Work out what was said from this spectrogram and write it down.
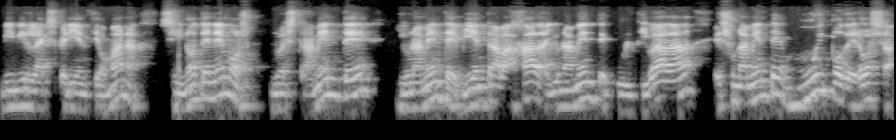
vivir la experiencia humana. Si no tenemos nuestra mente, y una mente bien trabajada y una mente cultivada es una mente muy poderosa.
